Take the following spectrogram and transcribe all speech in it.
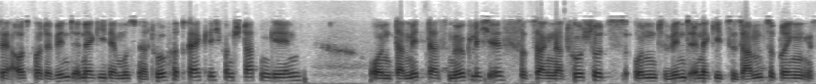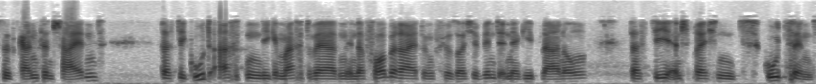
der Ausbau der Windenergie, der muss naturverträglich vonstatten gehen. Und damit das möglich ist, sozusagen Naturschutz und Windenergie zusammenzubringen, ist es ganz entscheidend, dass die Gutachten, die gemacht werden in der Vorbereitung für solche Windenergieplanungen, dass die entsprechend gut sind.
